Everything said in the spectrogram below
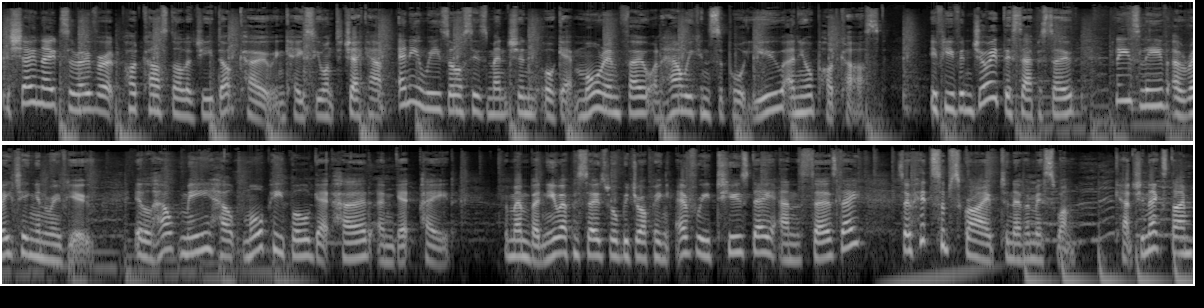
The show notes are over at podcastology.co in case you want to check out any resources mentioned or get more info on how we can support you and your podcast. If you've enjoyed this episode, please leave a rating and review. It'll help me help more people get heard and get paid. Remember, new episodes will be dropping every Tuesday and Thursday, so hit subscribe to never miss one. Catch you next time.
